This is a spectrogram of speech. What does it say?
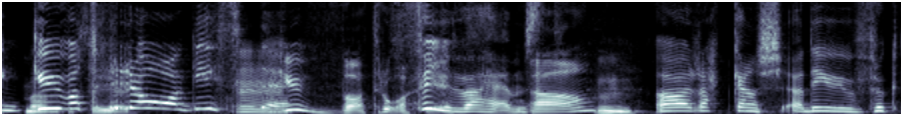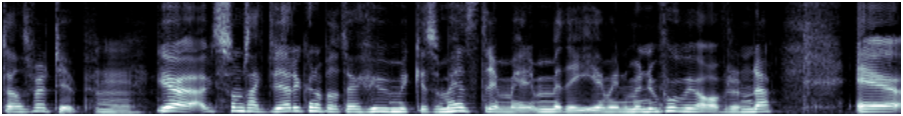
Men Gud vad säger- tragiskt! Gud vad tråkigt. Fy vad hemskt. Ja. Mm. Ja rackarns, ja, det är ju fruktansvärt typ. Ja, som sagt vi hade kunnat prata hur mycket som helst med, med dig Emil men nu får vi avrunda. Eh,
